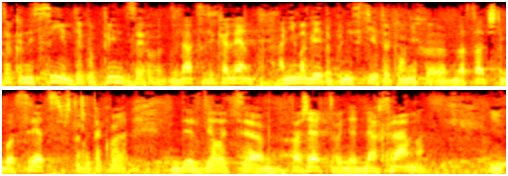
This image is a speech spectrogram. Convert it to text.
только Несиим, только принцы 12 колен, они могли это принести, только у них э, достаточно было средств, чтобы такое сделать пожертвование для храма. И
